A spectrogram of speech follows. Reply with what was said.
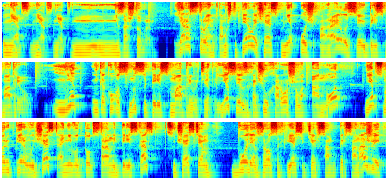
Нет, нет, нет, ни за что бы. Я расстроен, потому что первая часть мне очень понравилась, я ее пересматривал. Нет никакого смысла пересматривать это. Если я захочу хорошего «Оно», я посмотрю первую часть, а не вот тот странный пересказ с участием более взрослых версий тех же самых персонажей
